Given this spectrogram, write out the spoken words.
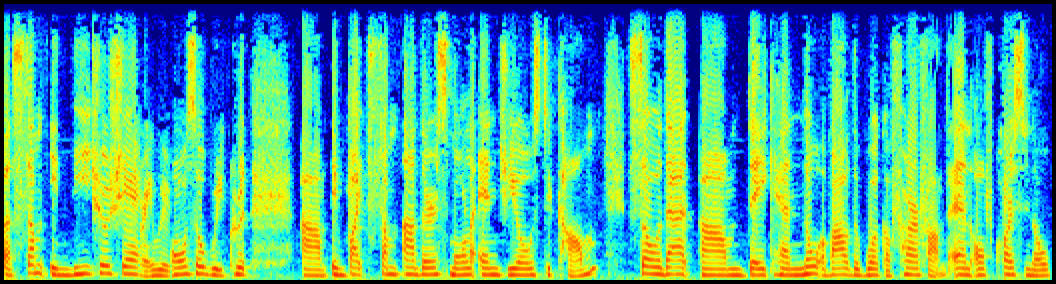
but some initial sharing. We also recruit, um, invite some other smaller NGOs to come so that um, they can know about the work of Her Fund. And of course, you know,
